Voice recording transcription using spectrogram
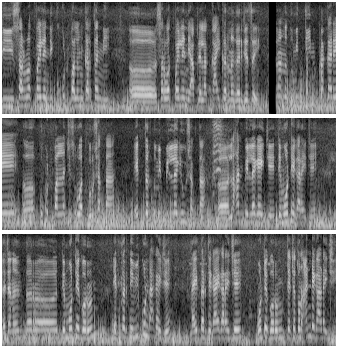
ती सर्वात पहिल्यांदा कुक्कुटपालन करताना सर्वात पहिल्यांदा आपल्याला काय करणं गरजेचं आहे. मित्रांनो तुम्ही तीन प्रकारे कुक्कुटपालनाची सुरुवात करू शकता. एक तर तुम्ही पिल्लं घेऊ शकता. लहान पिल्लं घ्यायचे ते मोठे करायचे. त्याच्यानंतर ते मोठे करून एकतर ते विकून टाकायचे. नाहीतर ते काय करायचे? मोठे करून त्याच्यातून अंडे काढायचे.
